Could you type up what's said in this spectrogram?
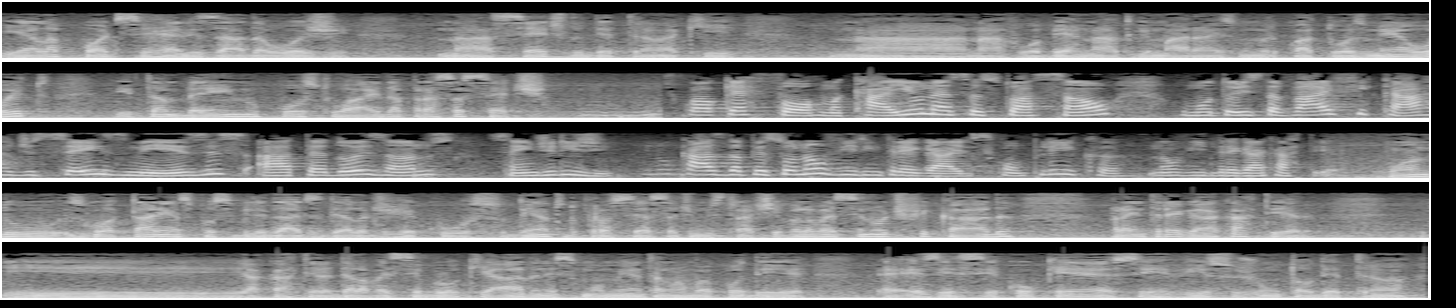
e ela pode ser realizada hoje na sede do Detran aqui na, na rua Bernardo Guimarães, número 1468, e também no posto AI da Praça 7. Uhum. De qualquer forma, caiu nessa situação, o motorista vai ficar de seis meses a até dois anos sem dirigir. E no caso da pessoa não vir entregar, ele se complica? Não vir entregar a carteira? Quando esgotarem as possibilidades dela de recurso dentro do processo administrativo, ela vai ser notificada para entregar a carteira. E a carteira dela vai ser bloqueada nesse momento, ela não vai poder é, exercer qualquer serviço junto ao Detran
